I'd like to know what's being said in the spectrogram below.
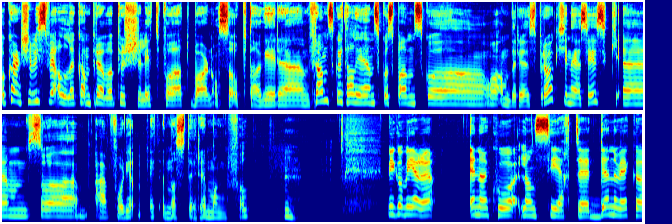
Og kanskje hvis vi alle kan prøve å pushe litt på at barn også oppdager eh, fransk og italiensk og spansk og, og andre språk, kinesisk, så er, får de et enda større mangfold. Mm. Vi går videre. NRK lanserte denne veka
